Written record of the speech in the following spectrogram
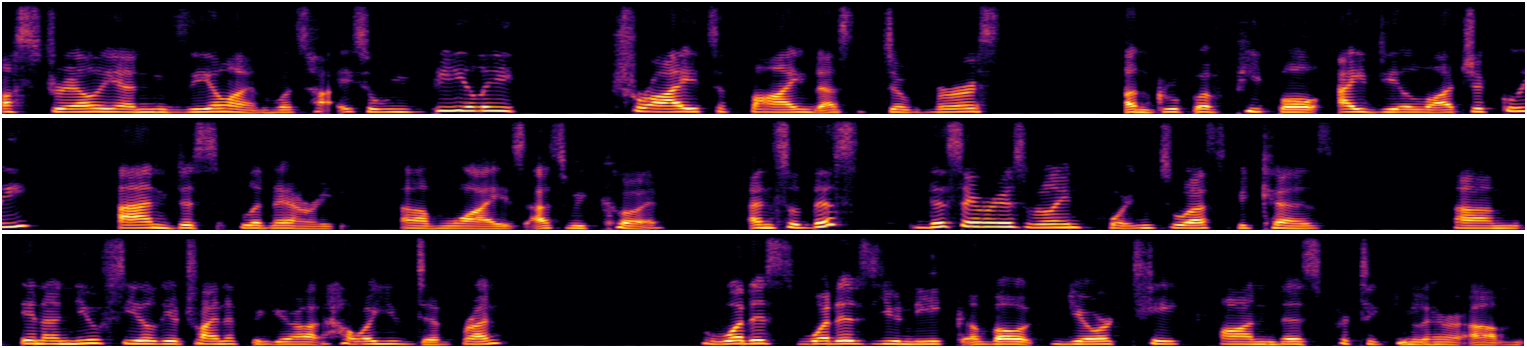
Australia and New Zealand. What's high? So we really try to find as diverse a group of people ideologically and disciplinary um, wise as we could. And so this this area is really important to us because um, in a new field, you're trying to figure out how are you different. What is what is unique about your take on this particular um,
